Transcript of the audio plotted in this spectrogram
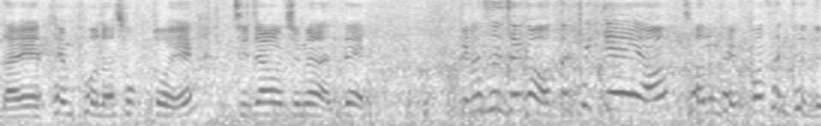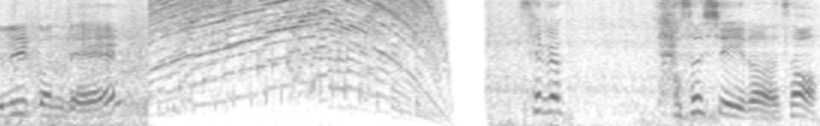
나의 템포나 속도에 지장을 주면 안 돼. 그래서 제가 어떻게 깨요? 저는 100% 느릴 건데. 새벽 5시에 일어나서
